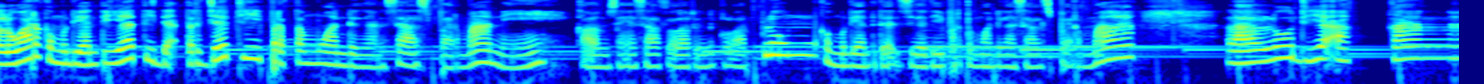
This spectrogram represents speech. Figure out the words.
keluar kemudian dia tidak terjadi pertemuan dengan sel sperma nih kalau misalnya sel telur ini keluar plum kemudian tidak terjadi pertemuan dengan sel sperma lalu dia akan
